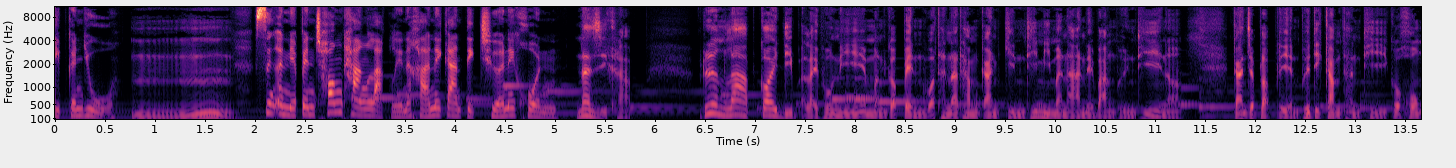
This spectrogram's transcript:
ดิบๆ กันอยู่ อืม ซึ่งอันเนี้ยเป็นช่องทางหลักเลยนะคะ ในการติดเชื้อในคน นั่นสิครับ เรื่องลาบก้อยดิบอะไรพวกนี้มันก็เป็นวัฒนธรรมการกินที่มีมานานในบางพื้นที่เนาะการจะปรับเปลี่ยนพฤติกรรมทันทีก็คง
